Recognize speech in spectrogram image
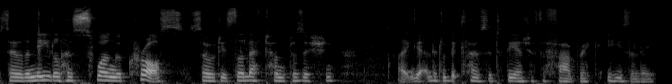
So the needle has swung across, so it is the left-hand position. I can get a little bit closer to the edge of the fabric easily.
